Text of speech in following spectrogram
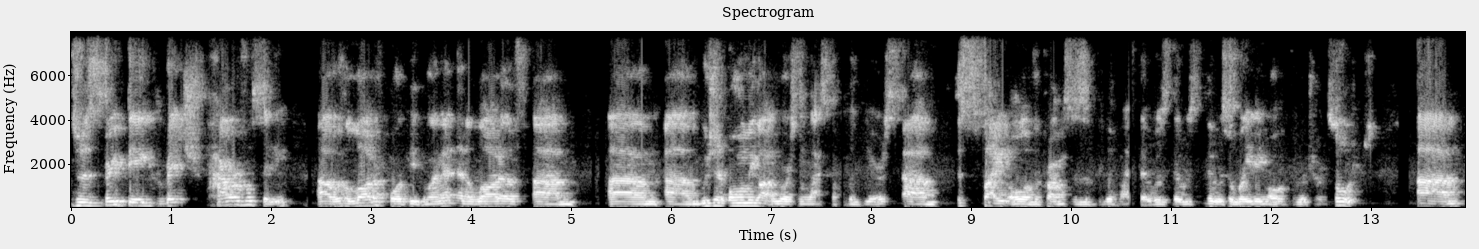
So it was this very big, rich, powerful city uh, with a lot of poor people in it and a lot of, um, um, um, which had only gotten worse in the last couple of years, um, despite all of the promises of the good life that was that was that was awaiting all of the returned soldiers. Um,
